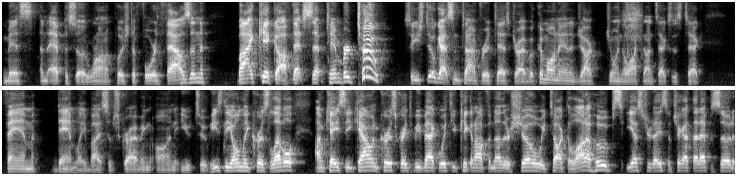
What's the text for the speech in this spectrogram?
miss an episode. We're on a push to 4,000 by kickoff. That's September 2. So you still got some time for a test drive, but come on in and join the Locked On Texas Tech fam Damley by subscribing on YouTube. He's the only Chris Level. I'm Casey Cowan. Chris, great to be back with you, kicking off another show. We talked a lot of hoops yesterday, so check out that episode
